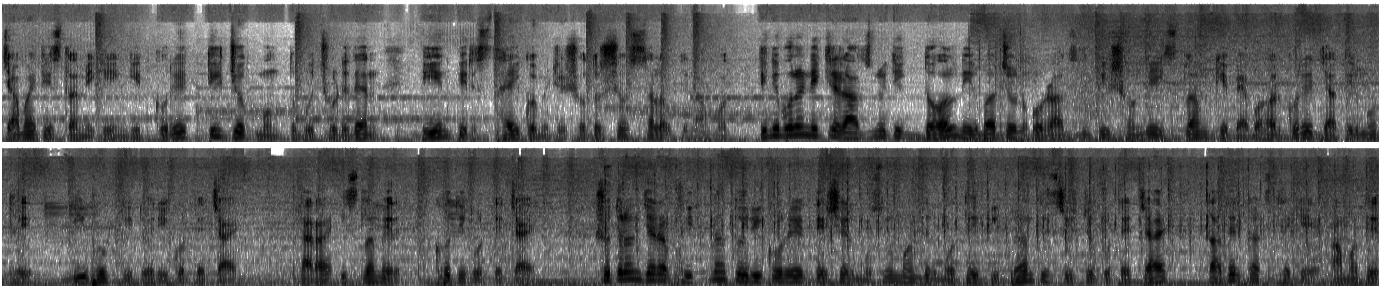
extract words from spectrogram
জামায়াত ইসলামীকে ইঙ্গিত করে তীর্যক মন্তব্য ছুড়ে দেন বিএনপির স্থায়ী কমিটির সদস্য সালাউদ্দিন আহমদ। তিনি বলেন, একটি রাজনৈতিক দল নির্বাচন ও রাজনীতির সঙ্গে ইসলামকে ব্যবহার করে জাতির মধ্যে বিভক্তি তৈরি করতে চায়। তারা ইসলামের ক্ষতি করতে চায়। সুতরাং যারা ফিতনা তৈরি করে দেশের মুসলমানদের মধ্যে বিভ্রান্তি সৃষ্টি করতে চায়, তাদের কাছ থেকে আমাদের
